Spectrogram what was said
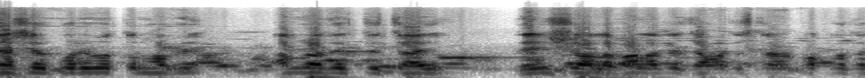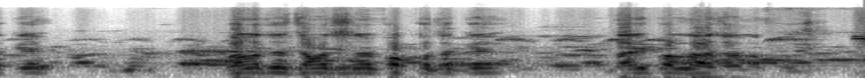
দেশের পরিবর্তন হবে। আমরা দেখতে চাই যে ইনশাল্লাহ বাংলাদেশ জামাত ইসলামের পক্ষ থেকে, বাংলাদেশ জামাত ইসলামের পক্ষ থেকে দাড়ি পাল্লা জয়লাভ করবে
